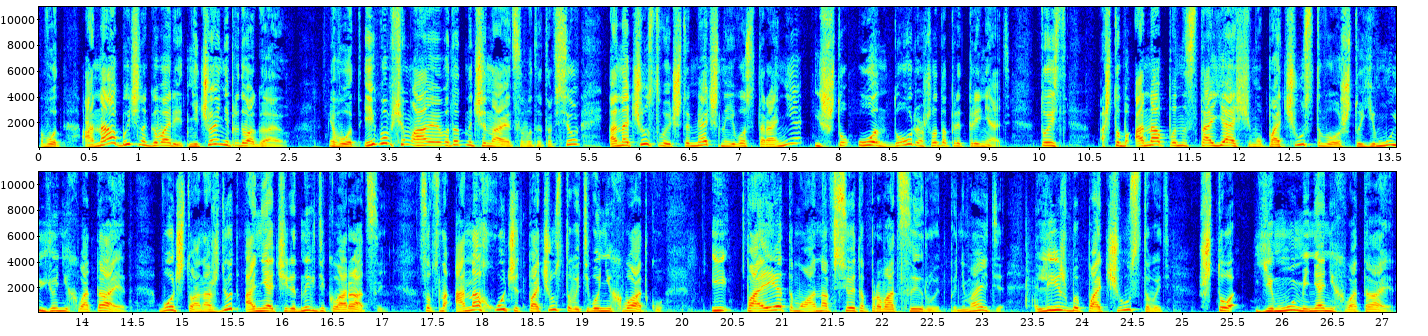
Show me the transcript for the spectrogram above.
Вот. Она обычно говорит, ничего я не предлагаю. Вот. И, в общем, а вот это начинается, вот это все. Она чувствует, что мяч на его стороне, и что он должен что-то предпринять. То есть чтобы она по-настоящему почувствовала, что ему ее не хватает. Вот что она ждет, а не очередных деклараций. Собственно, она хочет почувствовать его нехватку. И поэтому она все это провоцирует, понимаете? Лишь бы почувствовать, что ему меня не хватает.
